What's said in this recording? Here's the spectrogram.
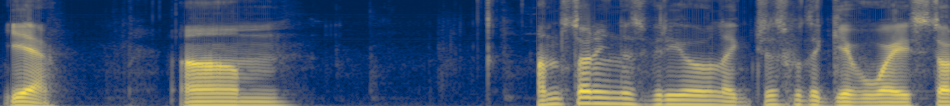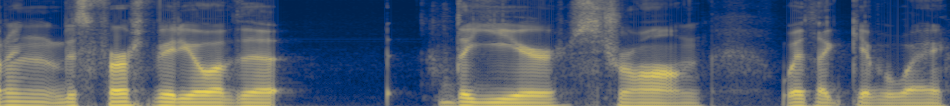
yeah. Um I'm starting this video like just with a giveaway, starting this first video of the the year strong with a giveaway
